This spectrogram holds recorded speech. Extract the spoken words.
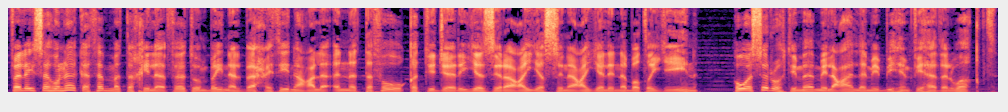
فليس هناك ثمة خلافات بين الباحثين على أن التفوق التجاري الزراعي الصناعي للنبطيين هو سر اهتمام العالم بهم في هذا الوقت،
